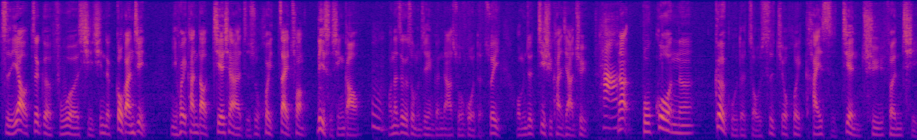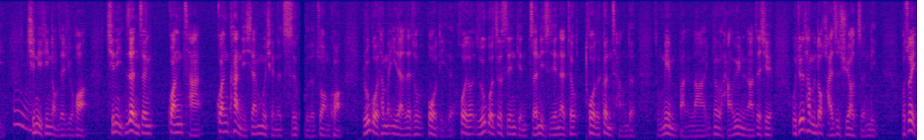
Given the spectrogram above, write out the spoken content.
只要这个符额洗清的够干净。你会看到接下来指数会再创历史新高，嗯，哦，那这个是我们之前跟大家说过的，所以我们就继续看下去。好，那不过呢，个股的走势就会开始渐趋分歧，嗯，请你听懂这句话，请你认真观察、观看你现在目前的持股的状况。如果他们依然在做破底的，或者如果这个时间点整理时间在做拖得更长的，什么面板啦、那个航运啦这些，我觉得他们都还是需要整理。所以，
